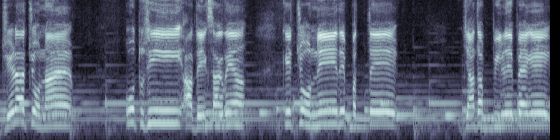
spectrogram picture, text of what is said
ਜਿਹੜਾ ਝੋਨਾ ਹੈ, ਉਹ ਤੁਸੀਂ ਆ ਦੇਖ ਸਕਦੇ ਆ ਕਿ ਝੋਨੇ ਦੇ ਪੱਤੇ ਜਾਂ ਤਾਂ ਪੀਲੇ ਪੈ ਗਏ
